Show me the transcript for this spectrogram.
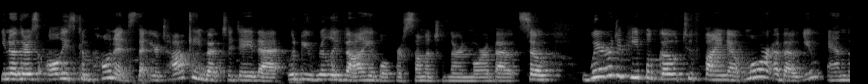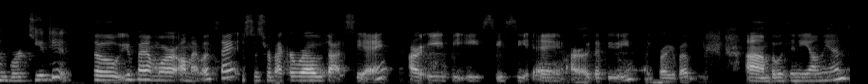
you know there's all these components that you're talking about today that would be really valuable for someone to learn more about. So where do people go to find out more about you and the work you do so you can find out more on my website. It's just rebeccarowe.ca, R-E-B-E-C-C-A-R-O-W-E, like row your boat, um, but with an E on the end.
